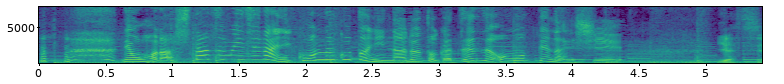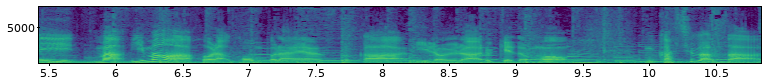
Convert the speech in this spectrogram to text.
でもほら下積み時代にこんなことになるとか全然思ってないし。いやしまあ今はほらコンプライアンスとかいろいろあるけどもうん。昔はさ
